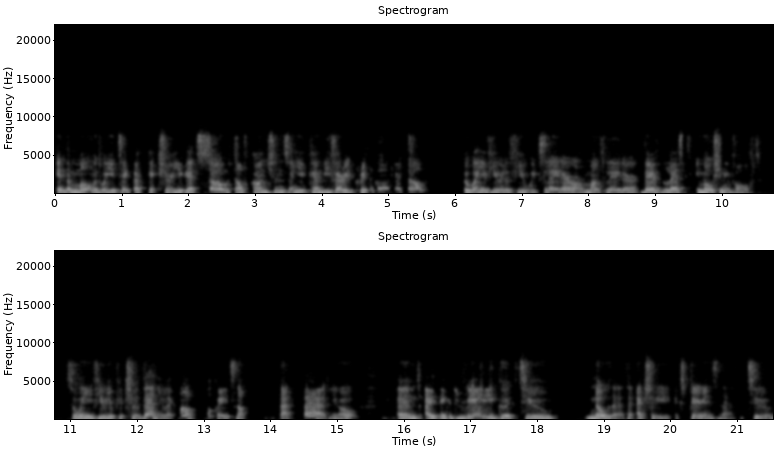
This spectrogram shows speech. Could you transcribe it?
in the moment when you take that picture you get so self-conscious and you can be very critical of yourself but when you view it a few weeks later or a month later there's less emotion involved so when you view your picture then, you're like, oh, okay, it's not that bad, you know? And I think it's really good to know that, to actually experience that, to,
